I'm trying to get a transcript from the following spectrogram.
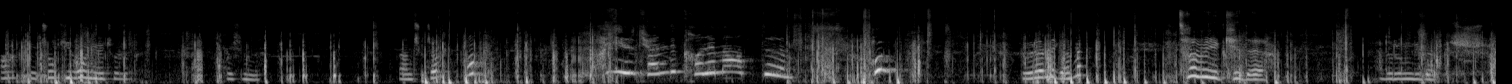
Ah çok iyi oynuyor çocuk. Bak şimdi. Ben çıkacağım. Hop. Hayır kendi kaleme attım. Hop. Öğren de gelme. Tabii ki de. Durun bir dakika.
